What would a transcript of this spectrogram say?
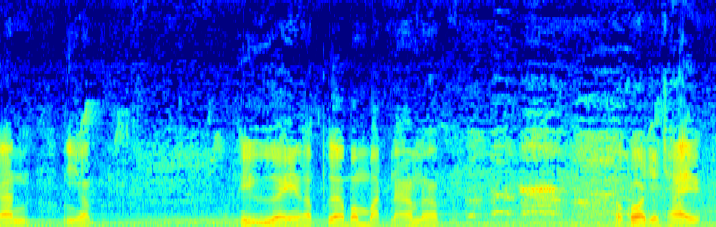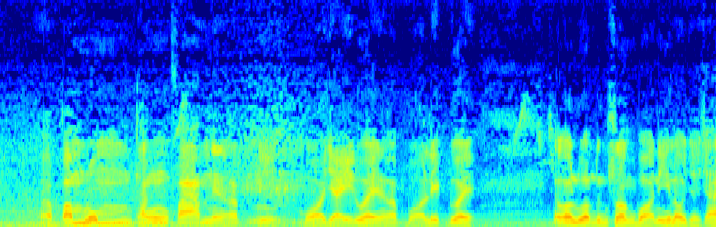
การนี่ครับให้เอื่อยนะครับ เพื่อบำบัดน้ำนะครับ แล้วก็จะใช้ปั๊มลมทั้งฟาร์มเนี่ยนะครับนี่บ่อใหญ่ด้วยนะครับ บ่อเล็กด้วย แล้วก็รวมถึงสองบ่อนี้เราจะใช้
